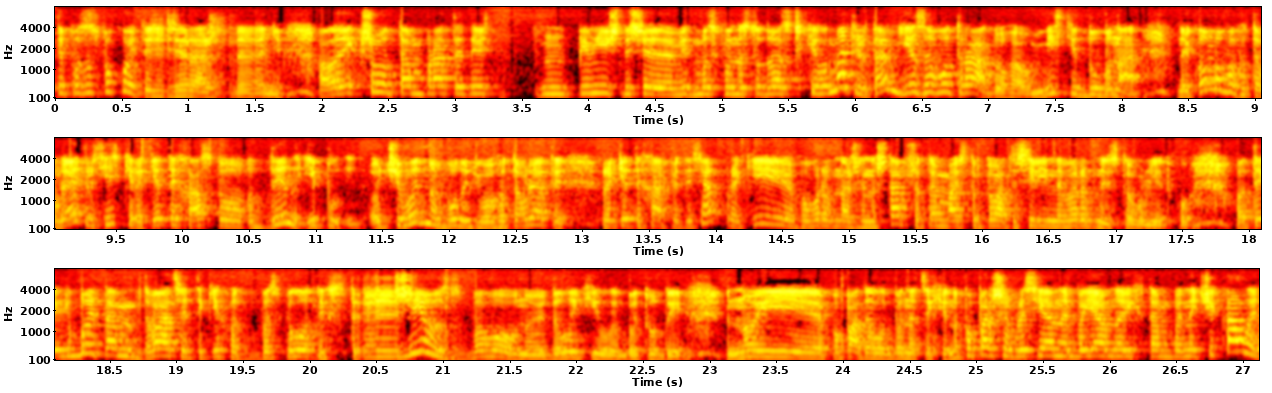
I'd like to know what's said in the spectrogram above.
Типу, заспокойтесь, граждані. Але якщо там брати десь північніше від Москви на 120 кілометрів, там є завод Радуга в місті Дубна, на якому виготовляють російські ракети Х-101 і очевидно будуть виготовляти ракети Х-50, про які говорив наш генштаб, що там має стартувати серійне виробництво влітку. От якби там 20 таких от безпілотних стрижів з бавовною долетіли би туди, ну і попадали би на цехи. Ну, по-перше, б росіяни би явно їх там би не чекали.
